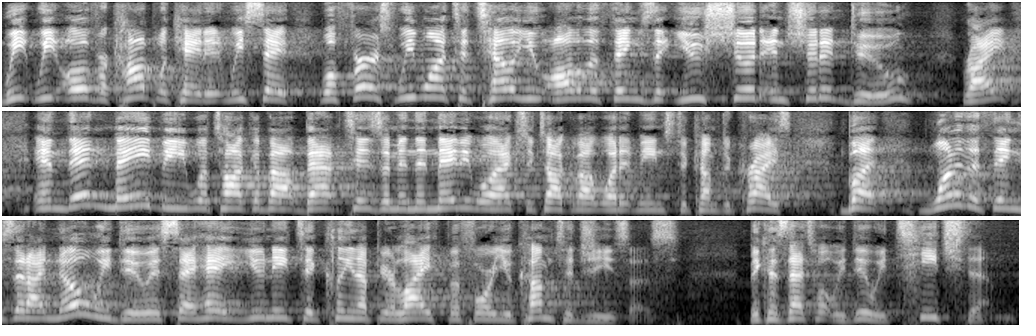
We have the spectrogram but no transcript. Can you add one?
We, we overcomplicate it and we say, well, first, we want to tell you all of the things that you should and shouldn't do, right? And then maybe we'll talk about baptism and then maybe we'll actually talk about what it means to come to Christ. But one of the things that I know we do is say, hey, you need to clean up your life before you come to Jesus. Because that's what we do. We teach them.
